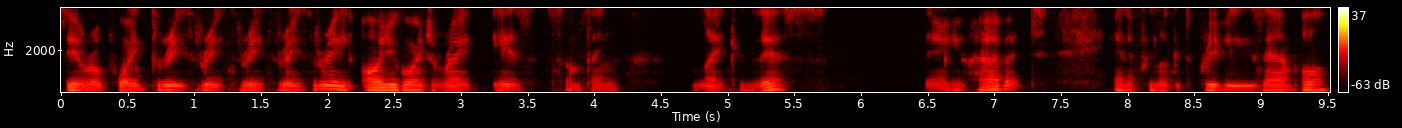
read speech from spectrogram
0 0.33333. All you're going to write is something like this. There you have it. And if we look at the previous example,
